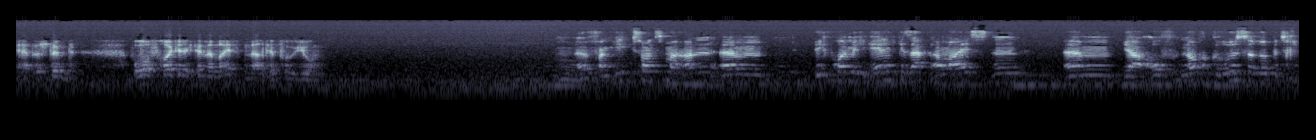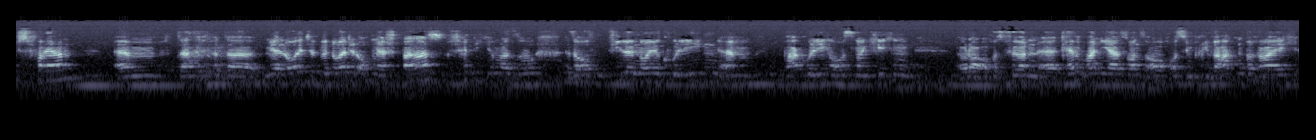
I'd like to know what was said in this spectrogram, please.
Ja, das stimmt. Worauf freut ihr euch denn am meisten nach der Fusion? Äh, Fange ich sonst mal an. Ähm, ich freue mich ehrlich gesagt am meisten ähm, ja, auf noch größere Betriebsfeiern. Ähm, da, da, mehr Leute bedeutet auch mehr Spaß, finde ich immer so. Also auf viele neue Kollegen, ähm, ein paar Kollegen aus Neunkirchen oder auch aus Förden äh, kennt man ja sonst auch aus dem privaten Bereich.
